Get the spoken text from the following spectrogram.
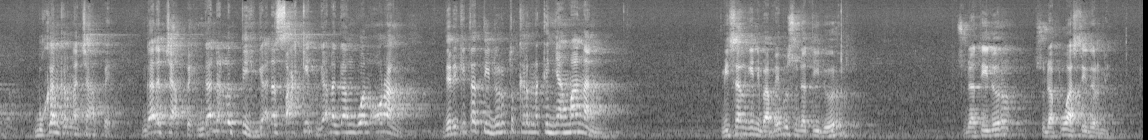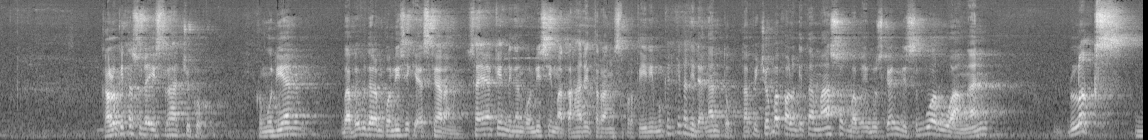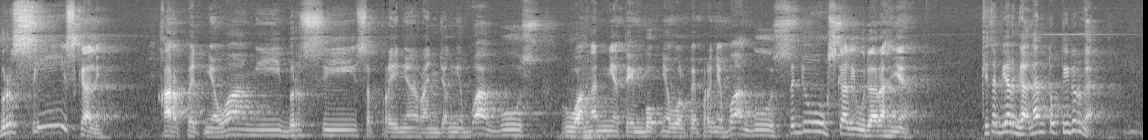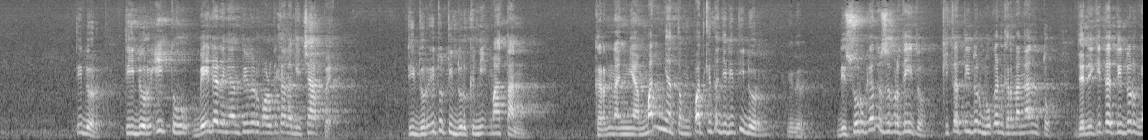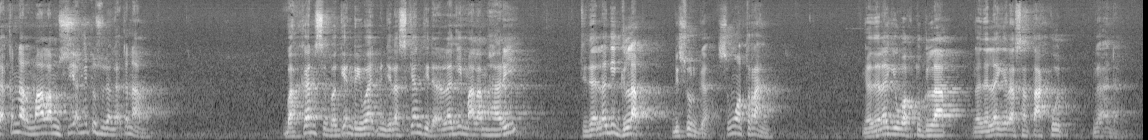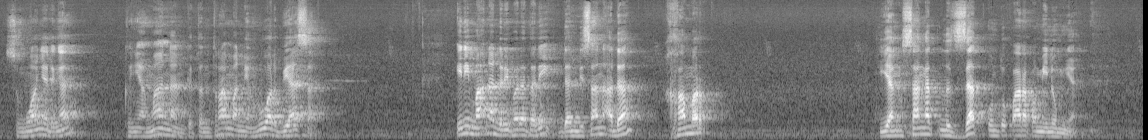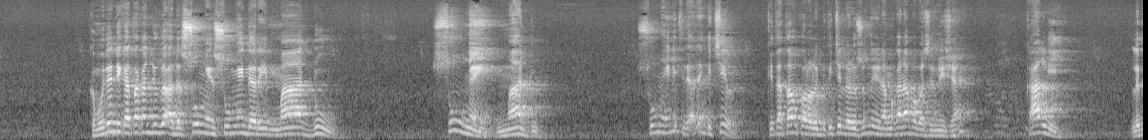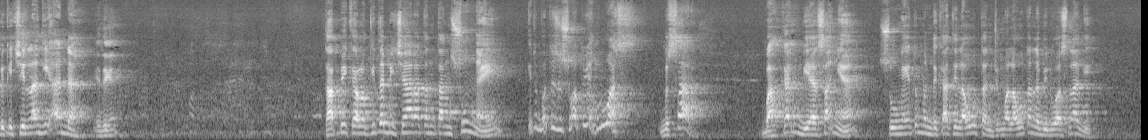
bukan karena capek, nggak ada capek, nggak ada letih, nggak ada sakit, nggak ada gangguan orang. Jadi kita tidur itu karena kenyamanan. Misal gini Bapak Ibu sudah tidur, sudah tidur, sudah puas tidur nih. Kalau kita sudah istirahat cukup, kemudian Bapak Ibu dalam kondisi kayak sekarang, saya yakin dengan kondisi matahari terang seperti ini, mungkin kita tidak ngantuk. Tapi coba kalau kita masuk Bapak Ibu sekalian di sebuah ruangan, lux, bersih sekali. Karpetnya wangi, bersih, spraynya, ranjangnya bagus, ruangannya, temboknya, wallpapernya bagus, sejuk sekali udaranya. Kita biar nggak ngantuk tidur nggak? Tidur. Tidur itu beda dengan tidur kalau kita lagi capek. Tidur itu tidur kenikmatan. Karena nyamannya tempat kita jadi tidur. Gitu. Di surga itu seperti itu. Kita tidur bukan karena ngantuk. Jadi kita tidur nggak kenal malam siang itu sudah nggak kenal. Bahkan sebagian riwayat menjelaskan tidak ada lagi malam hari, tidak lagi gelap di surga, semua terang. Nggak ada lagi waktu gelap, nggak ada lagi rasa takut, nggak ada. Semuanya dengan kenyamanan, ketentraman yang luar biasa. Ini makna daripada tadi dan di sana ada khamar yang sangat lezat untuk para peminumnya. Kemudian dikatakan juga ada sungai-sungai dari madu. Sungai madu. Sungai ini tidak ada yang kecil. Kita tahu kalau lebih kecil dari sungai dinamakan apa bahasa Indonesia? Kali. Lebih kecil lagi ada, gitu kan? Tapi kalau kita bicara tentang sungai, itu berarti sesuatu yang luas, besar. Bahkan biasanya sungai itu mendekati lautan, cuma lautan lebih luas lagi.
